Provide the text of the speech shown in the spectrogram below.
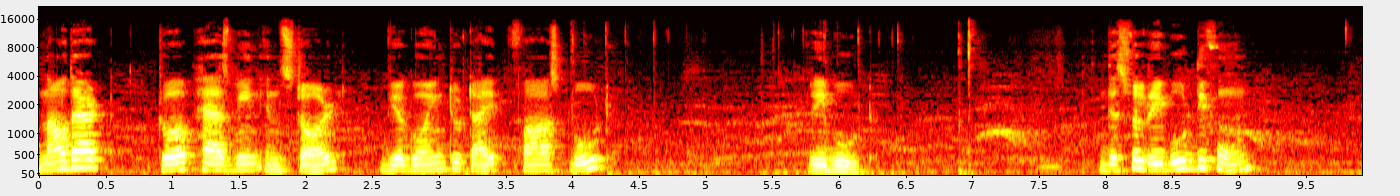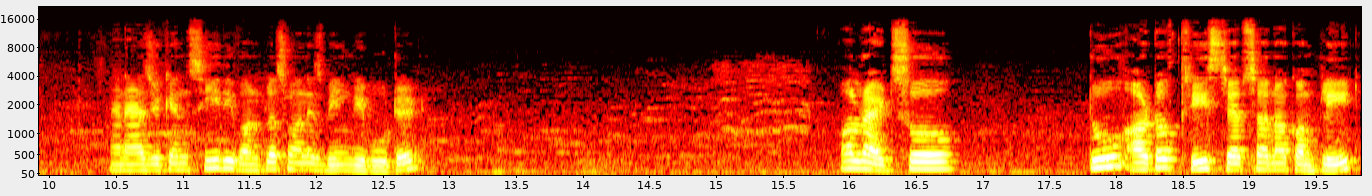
Now that TWRP has been installed we are going to type fastboot reboot. This will reboot the phone. And as you can see the OnePlus One is being rebooted. Alright so two out of three steps are now complete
